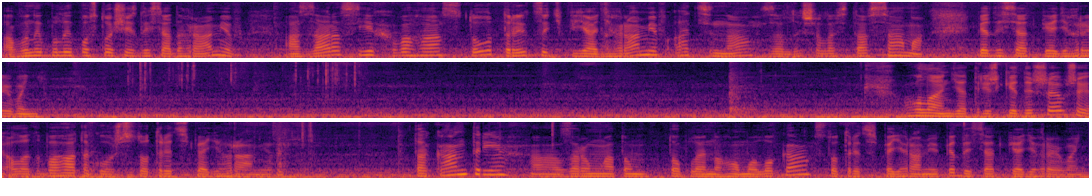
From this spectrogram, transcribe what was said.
А вони були по 160 грамів, а зараз їх вага 135 грамів, а ціна залишилась та сама 55 гривень. Голландія трішки дешевший, але вага також 135 грамів. Та кантрі з ароматом топленого молока 135 грамів 55 гривень.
